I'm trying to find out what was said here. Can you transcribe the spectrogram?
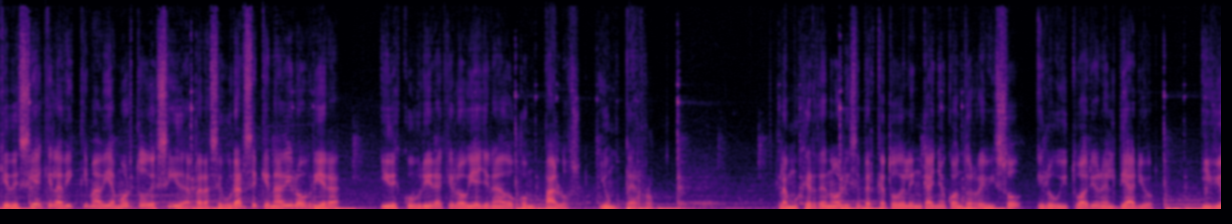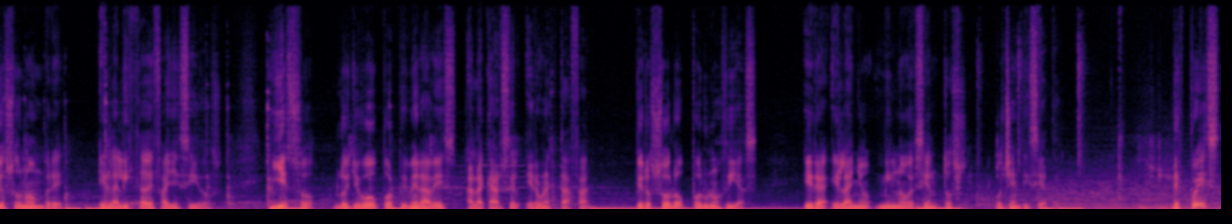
que decía que la víctima había muerto de sida para asegurarse que nadie lo abriera y descubriera que lo había llenado con palos y un perro. La mujer de Noli se percató del engaño cuando revisó el obituario en el diario y vio su nombre en la lista de fallecidos. Y eso lo llevó por primera vez a la cárcel, era una estafa, pero solo por unos días. Era el año 1987. Después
